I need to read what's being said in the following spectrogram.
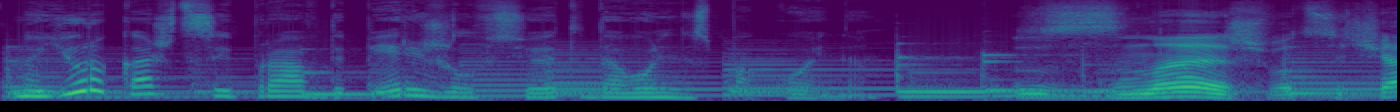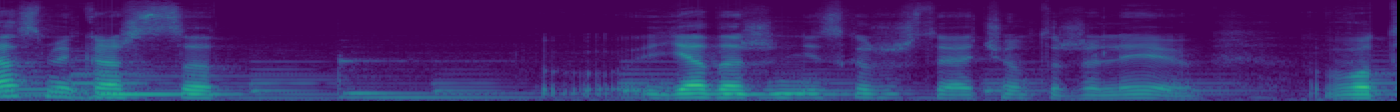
Но Юра, кажется, и правда пережил все это довольно спокойно. Знаешь, вот сейчас, мне кажется, я даже не скажу, что я о чем-то жалею. Вот,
